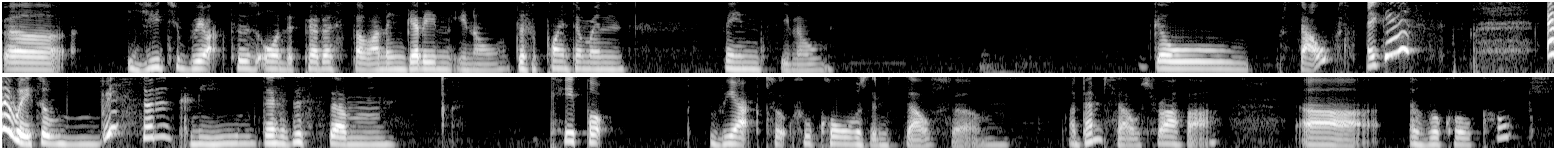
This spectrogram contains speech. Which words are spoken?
uh, YouTube reactors on the pedestal and then getting, you know, disappointed when things, you know, go south, I guess. Anyway, so recently there's this um K-pop reactor who calls himself um or themselves rather uh a vocal coach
